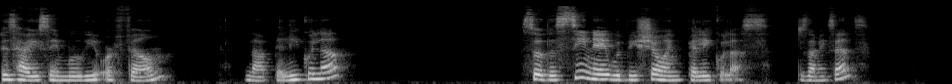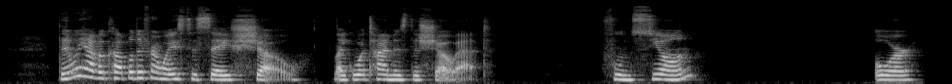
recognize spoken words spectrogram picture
is how you say movie or film. La película. So the cine would be showing películas. Does that make sense? Then we have a couple different ways to say show. Like what time is the show at? Función or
